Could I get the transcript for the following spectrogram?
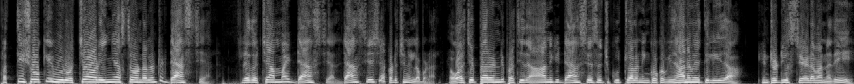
ప్రతి షోకి వీడు వచ్చేవాడు ఏం చేస్తూ ఉండాలంటే డ్యాన్స్ చేయాలి. లేదా వచ్చే అమ్మాయి డ్యాన్స్ చేయాలి. డ్యాన్స్ చేసి అక్కడ వచ్చి నిలబడాలి. ఎవరు చెప్పారండి? ప్రతిదానికి డ్యాన్స్ చేసి వచ్చి కూర్చోవాలని ఇంకొక విధానమే తెలియదా ఇంట్రడ్యూస్ చేయడం అన్నది.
